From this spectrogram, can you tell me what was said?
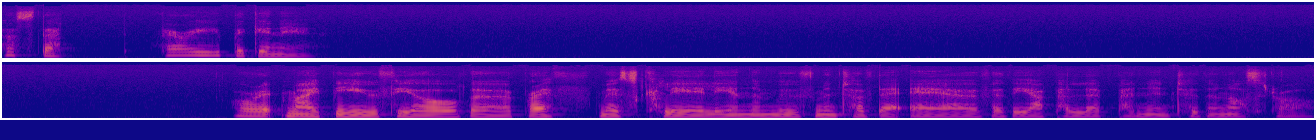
just that very beginning. Or it might be you feel the breath most clearly in the movement of the air over the upper lip and into the nostrils.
